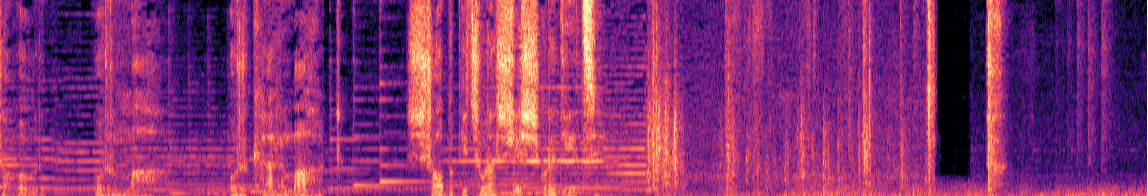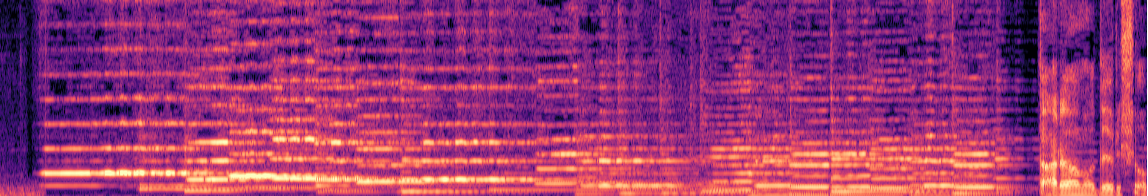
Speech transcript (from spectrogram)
শহর, ওর মা, ওর খেলার মাঠ সব কিছু ওরা শেষ করে দিয়েছে। তারা আমাদের সব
